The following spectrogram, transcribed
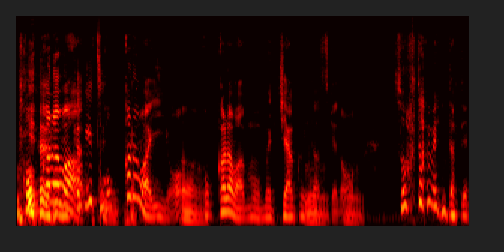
こっから2はこっからはいいよ、うん。こっからはもうめっちゃ役に立つけど、うんうん。そのためにだって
